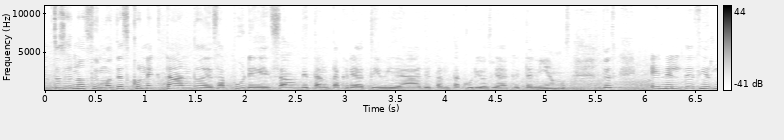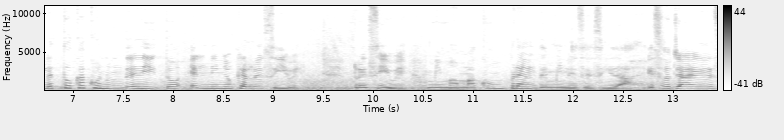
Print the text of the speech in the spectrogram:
Entonces nos fuimos desconectando de esa pureza, de tanta creatividad, de tanta curiosidad que teníamos. Entonces, en el decirle toca con un dedito, el niño que recibe recibe, mi mamá comprende mi necesidad. Eso ya es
